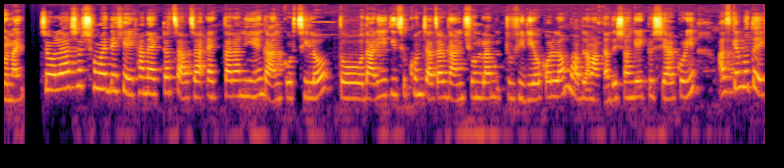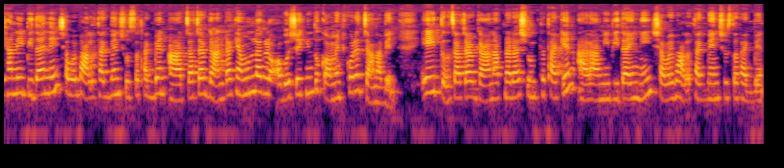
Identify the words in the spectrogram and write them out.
শোনাই। চলে আসার সময় দেখে এখানে একটা চাচা একতারা নিয়ে গান করছিল। তো দাঁড়িয়ে কিছুক্ষণ চাচার গান শুনলাম, একটু ভিডিও করলাম, ভাবলাম আপনাদের সঙ্গে একটু শেয়ার করি। আজকের মতো এখানেই বিদায় নেই। সবাই ভালো থাকবেন, সুস্থ থাকবেন। আর চাচার গানটা কেমন লাগল অবশ্যই কিন্তু কমেন্ট করে জানাবেন। এই তো চাচার গান আপনারা শুনতে থাকেন আর আমি বিদায় নেই। সবাই ভালো থাকবেন, সুস্থ থাকবেন।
